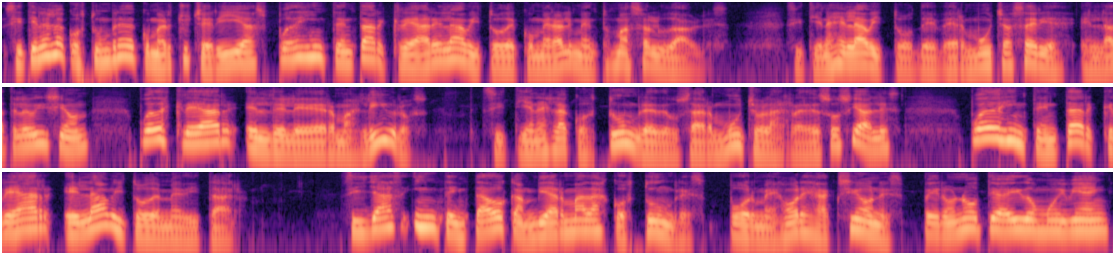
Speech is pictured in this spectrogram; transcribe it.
Si tienes la costumbre de comer chucherías, puedes intentar crear el hábito de comer alimentos más saludables. Si tienes el hábito de ver muchas series en la televisión, puedes crear el de leer más libros. Si tienes la costumbre de usar mucho las redes sociales, puedes intentar crear el hábito de meditar. Si ya has intentado cambiar malas costumbres por mejores acciones, pero no te ha ido muy bien,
